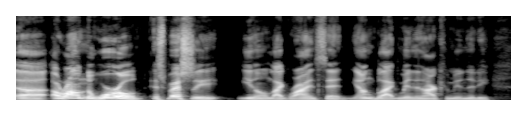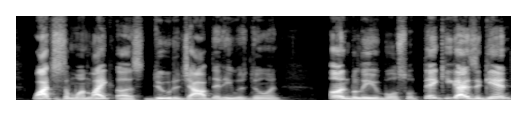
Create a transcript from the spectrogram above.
uh, around the world, especially you know, like Ryan said, young black men in our community watching someone like us do the job that he was doing, unbelievable. So thank you guys again,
